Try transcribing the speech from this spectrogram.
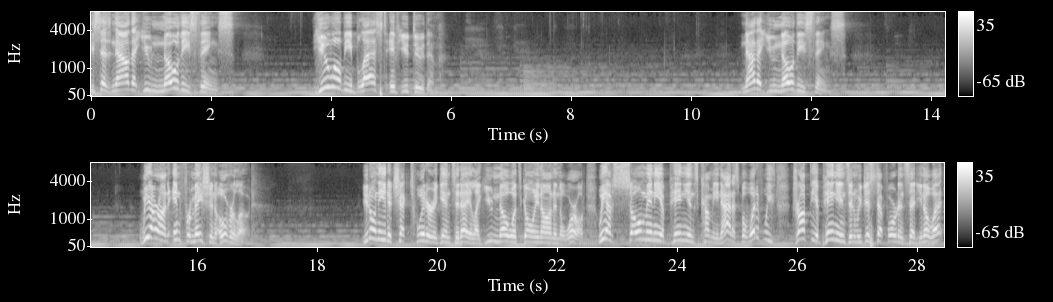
He says, Now that you know these things, you will be blessed if you do them. Now that you know these things, we are on information overload. You don't need to check Twitter again today, like you know what's going on in the world. We have so many opinions coming at us, but what if we drop the opinions and we just step forward and said, you know what?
